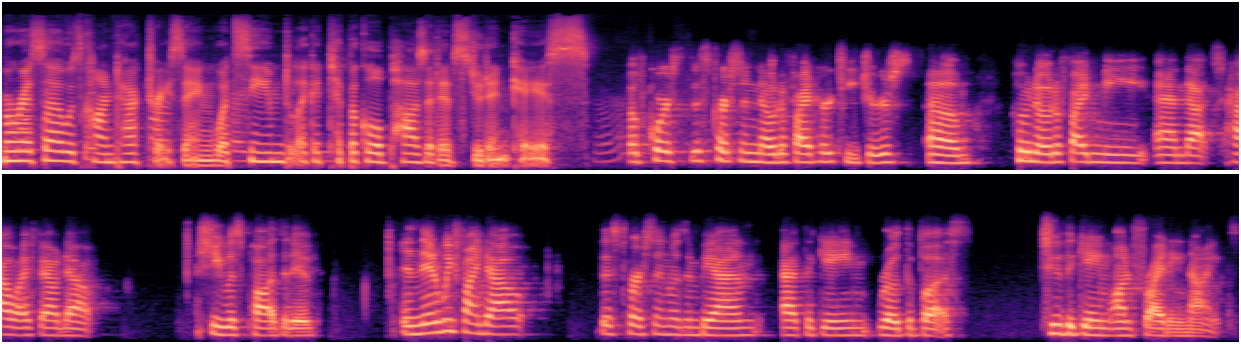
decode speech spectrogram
Marissa was contact tracing what seemed like a typical positive student case. Of course, this person notified her teachers, um, who notified me, and that's how I found out she was positive. And then we find out this person was in band at the game, rode the bus to the game on Friday night.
